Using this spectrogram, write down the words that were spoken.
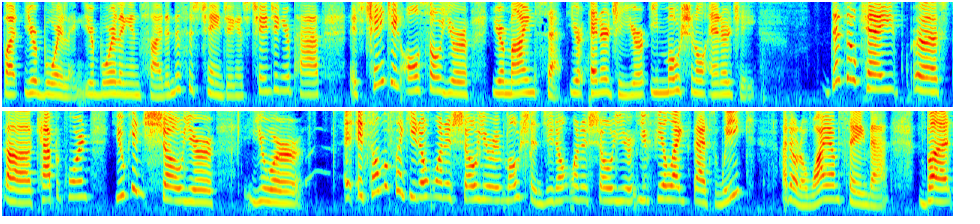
but you're boiling. You're boiling inside. And this is changing. It's changing your path. It's changing also your your mindset, your energy, your emotional energy that's okay, uh, uh, Capricorn. You can show your your. It's almost like you don't want to show your emotions. You don't want to show your. You feel like that's weak. I don't know why I'm saying that, but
